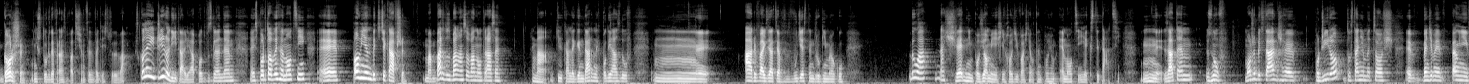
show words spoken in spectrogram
gorszy niż Tour de France 2022. Z kolei Giro d'Italia pod względem e, sportowych emocji e, powinien być ciekawszy. Ma bardzo zbalansowaną trasę, ma kilka legendarnych podjazdów, mm, a rywalizacja w 2022 roku była na średnim poziomie, jeśli chodzi właśnie o ten poziom emocji i ekscytacji. Mm, zatem znów może być tak, że po Giro dostaniemy coś, e, będziemy w pełni,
